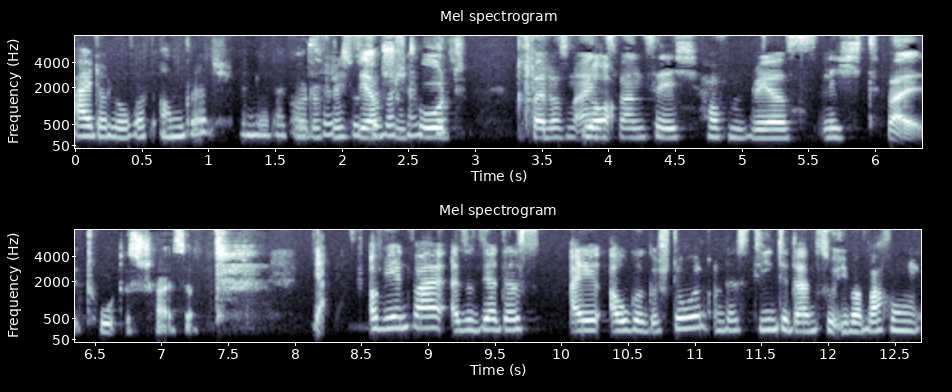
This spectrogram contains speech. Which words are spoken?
Hi Dolores Umbridge, wenn du da Oder vielleicht ist sie auch schon tot. 2021 ja. hoffen wir es nicht, weil tot ist scheiße. Ja, auf jeden Fall. Also sie hat das Auge gestohlen und das diente dann zur Überwachung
